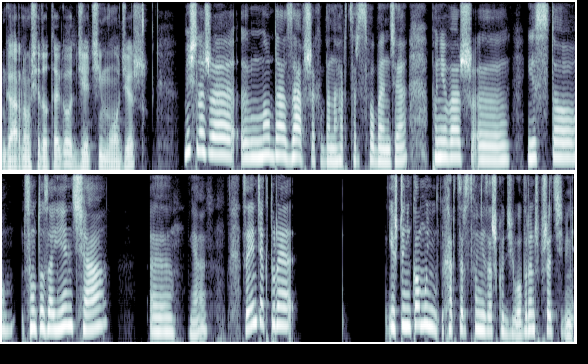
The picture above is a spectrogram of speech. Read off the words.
garną się do tego? Dzieci, młodzież? Myślę, że y, moda zawsze chyba na harcerstwo będzie, ponieważ y, jest to, są to zajęcia, y, jak? Zajęcia, które jeszcze nikomu harcerstwo nie zaszkodziło, wręcz przeciwnie.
